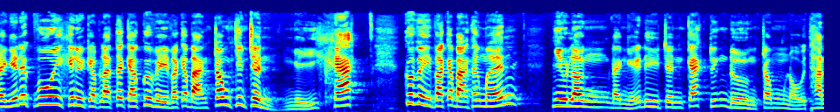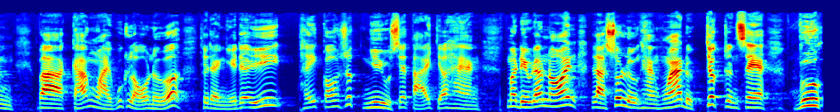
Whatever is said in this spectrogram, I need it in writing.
Đại Nghĩa rất vui khi được gặp lại tất cả quý vị và các bạn trong chương trình Nghĩ Khác. Quý vị và các bạn thân mến, nhiều lần Đại Nghĩa đi trên các tuyến đường trong nội thành và cả ngoài quốc lộ nữa thì Đại Nghĩa để ý thấy có rất nhiều xe tải chở hàng mà điều đáng nói là số lượng hàng hóa được chất trên xe vượt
